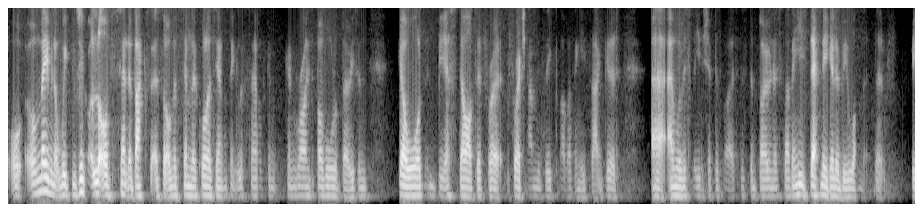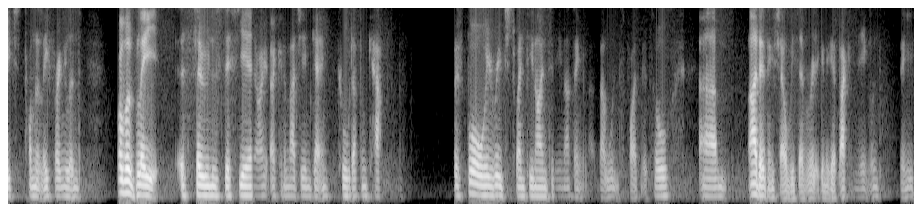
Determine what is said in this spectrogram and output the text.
or, or maybe not weak. We've got a lot of centre backs that are sort of a similar quality, and I think Lascelles can, can rise above all of those and go on and be a starter for a, for a Champions League club. I think he's that good. Uh, and with his leadership as well, it's just a bonus. I think he's definitely going to be one that, that features prominently for England. Probably as soon as this year, I, I can imagine him getting called up and capped before we reach 2019. I think that, that wouldn't surprise me at all. Um, I don't think Shelvey's ever really going to get back in England. I think his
